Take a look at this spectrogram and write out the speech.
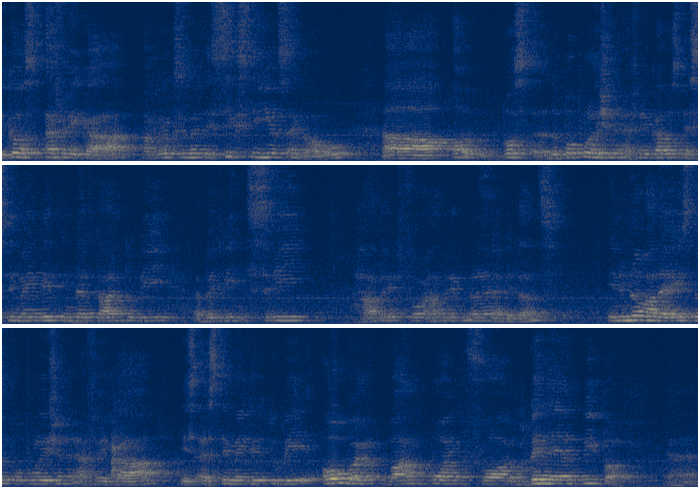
Because Africa, approximately 60 years ago, uh, was, uh, the population in Africa was estimated in that time to be uh, between 300, 400 million inhabitants. In nowadays, the population in Africa is estimated to be over 1.4 billion people. Yeah?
